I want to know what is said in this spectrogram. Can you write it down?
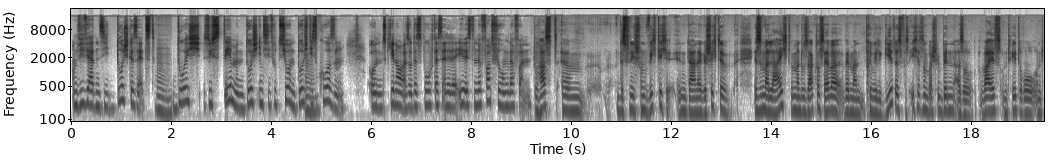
und wie werden sie durchgesetzt? Mhm. Durch Systemen, durch Institutionen, durch mhm. Diskursen. Und genau, also das Buch Das Ende der Ehe ist eine Fortführung davon. Du hast, ähm, das finde ich schon wichtig in deiner Geschichte, ist immer leicht, wenn man, du sagst doch selber, wenn man privilegiert ist, was ich jetzt zum Beispiel bin, also weiß und hetero und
